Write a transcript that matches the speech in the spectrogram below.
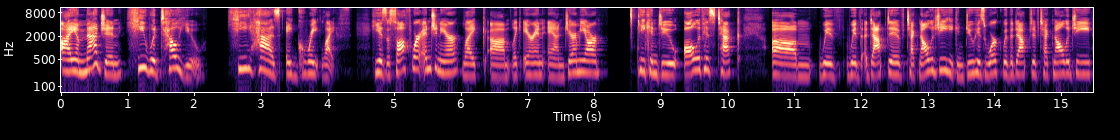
I imagine he would tell you he has a great life. He is a software engineer, like um, like Aaron and Jeremy are. He can do all of his tech um, with with adaptive technology. He can do his work with adaptive technology,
